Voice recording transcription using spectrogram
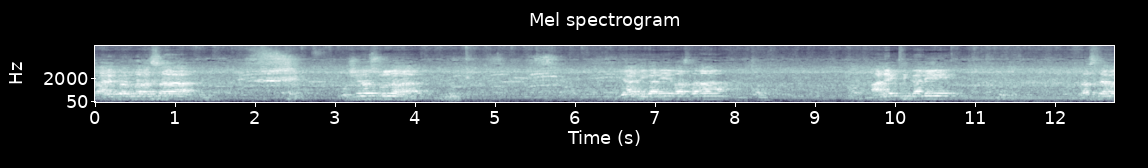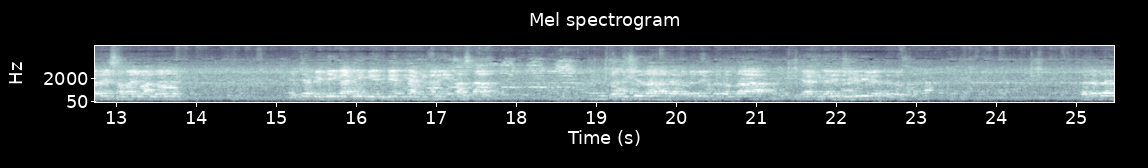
कार्यक्रम बराचसा उशिरा सुरू झाला. या ठिकाणी येत असताना अनेक ठिकाणी रस्त्यामध्ये समाज बांधव यांच्या भेटी गाठी घेत घेत या ठिकाणी येत असताना जो उशीर झाला त्याबद्दल मी या ठिकाणी दिलगिरी व्यक्त करतो. खरं तर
